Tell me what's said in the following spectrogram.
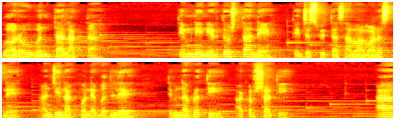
ગૌરવવંતા લાગતા. તેમની નિર્દોષતાને તેજસ્વીતા સામા માણસને આંજી નાખવાને બદલે તેમના પ્રતિ આકર્ષાતી. આ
